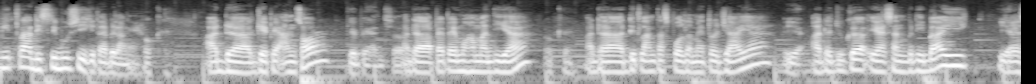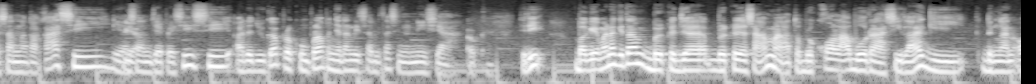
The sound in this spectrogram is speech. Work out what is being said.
mitra distribusi kita bilangnya. Oke. Ada GP Ansor, GP Ansor. ada PP Muhammadiyah, Oke. ada Ditlantas Polda Metro Jaya, Iya. ada juga Yayasan Benih Baik, Iya. Yayasan Langkah Kasih, Yayasan JPCC, ada juga Perkumpulan Penyandang Disabilitas Indonesia. Oke. Jadi bagaimana kita bekerja bekerja sama atau berkolaborasi lagi dengan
